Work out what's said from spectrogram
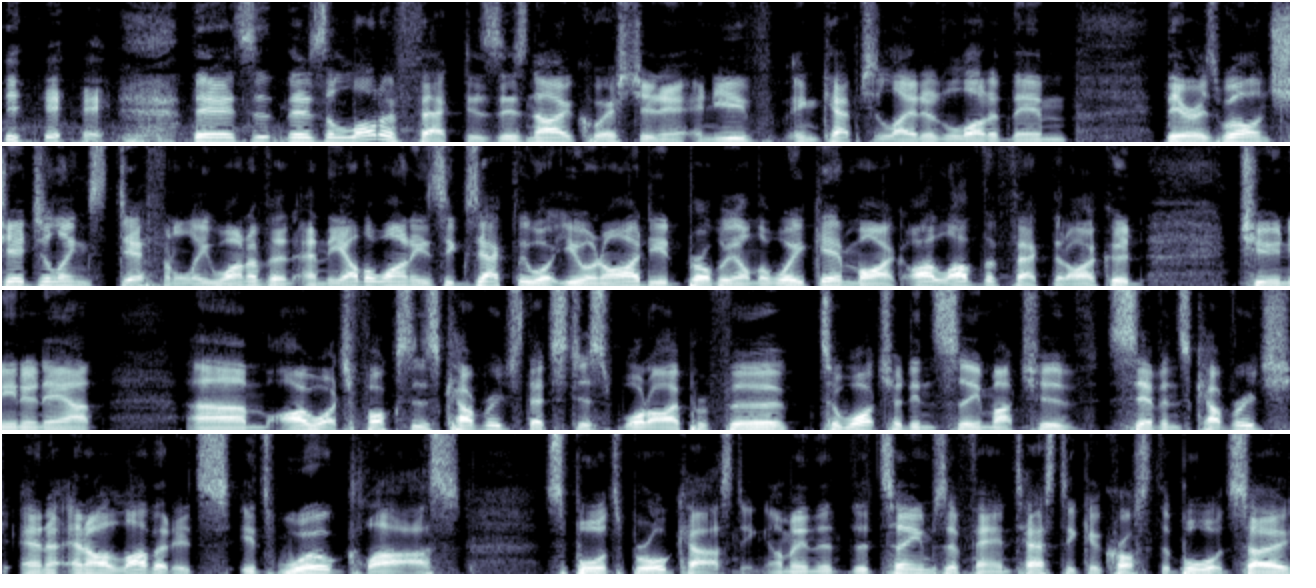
yeah, there's there's a lot of factors. There's no question, and you've encapsulated a lot of them there as well. And scheduling's definitely one of it. And the other one is exactly what you and I did probably on the weekend, Mike. I love the fact that I could tune in and out. Um, I watch Fox's coverage. That's just what I prefer to watch. I didn't see much of Seven's coverage, and and I love it. It's it's world class sports broadcasting. I mean, the, the teams are fantastic across the board. So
